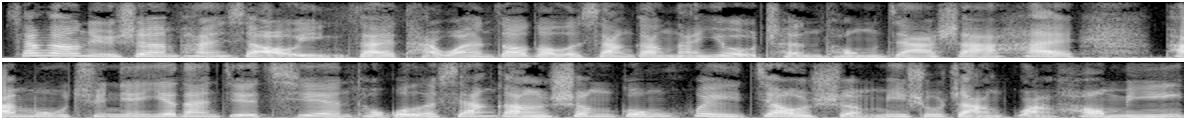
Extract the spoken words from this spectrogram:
香港女生潘晓颖在台湾遭到了香港男友陈同佳杀害。潘母去年耶诞节前，透过了香港圣公会教省秘书长管浩明，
